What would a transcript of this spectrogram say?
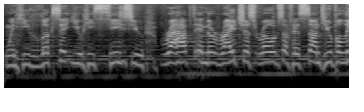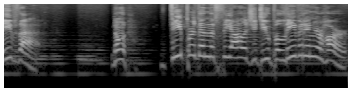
When He looks at you, He sees you wrapped in the righteous robes of His Son. Do you believe that? Don't, deeper than the theology, do you believe it in your heart?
